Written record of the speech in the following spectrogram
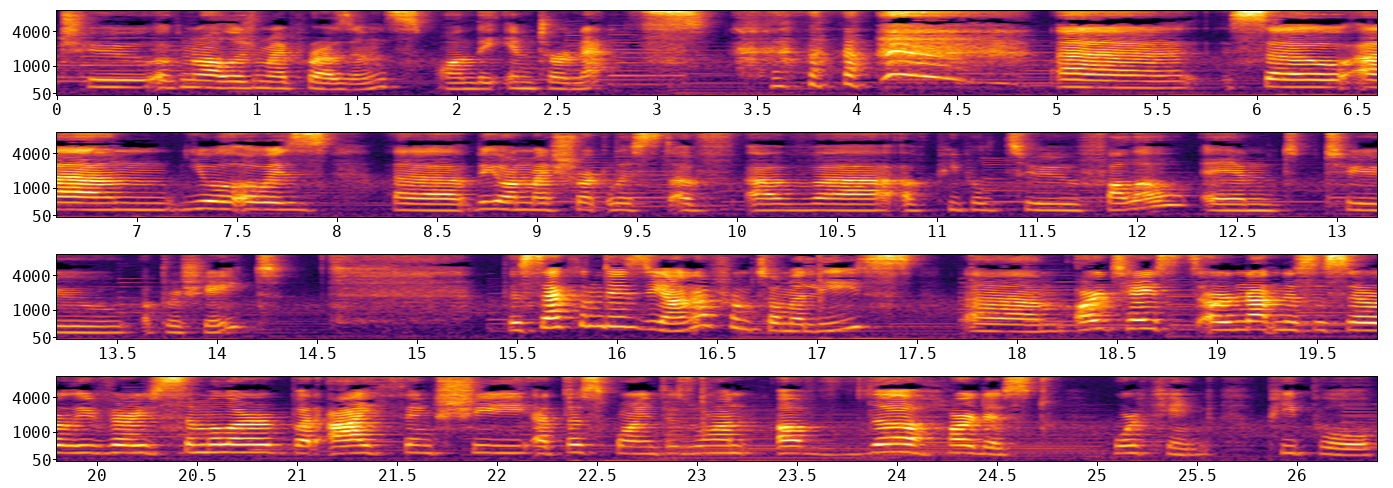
to acknowledge my presence on the internets. uh, so um, you will always uh, be on my short list of of, uh, of people to follow and to appreciate. The second is Diana from Tommelise. Um, our tastes are not necessarily very similar, but I think she, at this point, is one of the hardest working people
